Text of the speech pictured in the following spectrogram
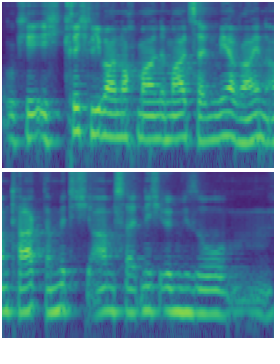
okay, ich kriege lieber noch mal eine Mahlzeit mehr rein am Tag, damit ich abends halt nicht irgendwie so hm,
